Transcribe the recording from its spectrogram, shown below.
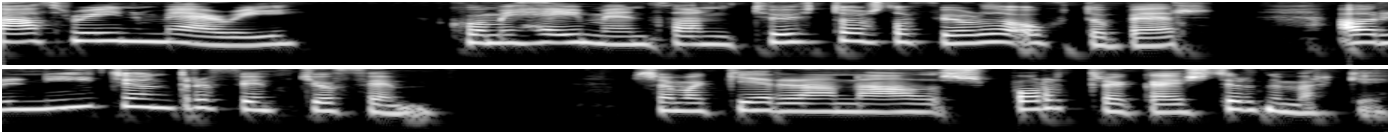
Catherine Mary kom í heiminn þann 24. oktober árið 1955 sem að gera hana að sportrega í stjórnumerki.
